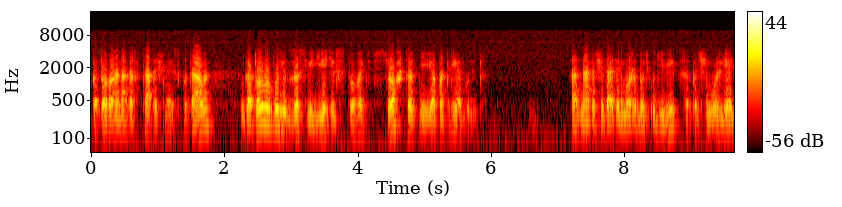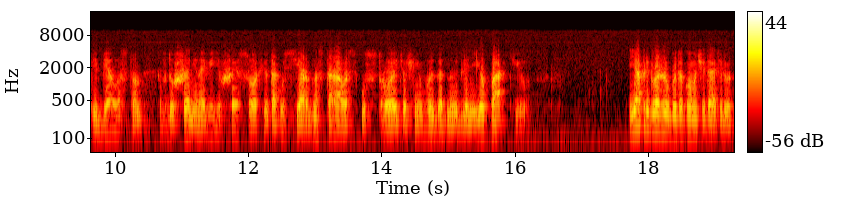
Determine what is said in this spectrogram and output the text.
которую она достаточно испытала, готова будет засвидетельствовать все, что от нее потребует. Однако читатель, может быть, удивится, почему леди Беллостон, в душе ненавидевшая Софью, так усердно старалась устроить очень выгодную для нее партию. Я предложил бы такому читателю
